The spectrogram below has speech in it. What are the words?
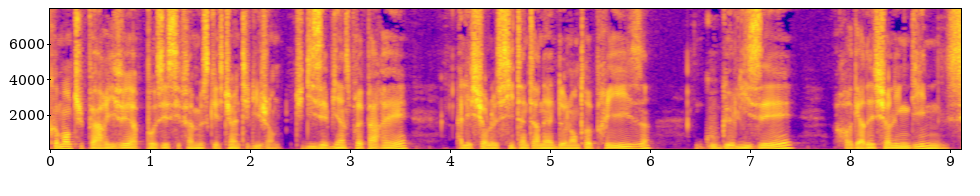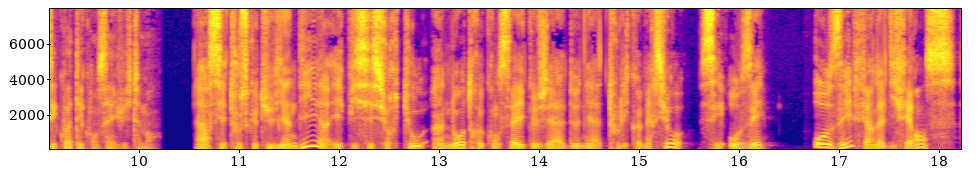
comment tu peux arriver à poser ces fameuses questions intelligentes? Tu disais bien se préparer, aller sur le site internet de l'entreprise, googliser, regarder sur LinkedIn. C'est quoi tes conseils justement? Alors c'est tout ce que tu viens de dire, et puis c'est surtout un autre conseil que j'ai à donner à tous les commerciaux, c'est oser. Oser faire la différence.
